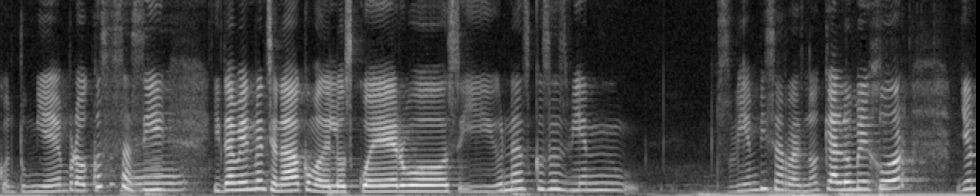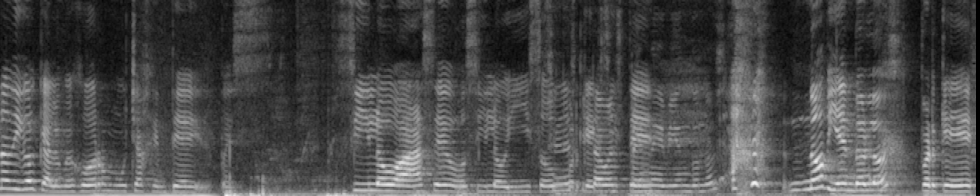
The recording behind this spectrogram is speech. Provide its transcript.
con tu miembro, cosas así. Y también mencionaba como de los cuervos y unas cosas bien, pues, bien bizarras, ¿no? Que a lo mejor, yo no digo que a lo mejor mucha gente, pues, sí lo hace o sí lo hizo ¿Sí les porque el existe... pene viéndolos? no viéndolos, porque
